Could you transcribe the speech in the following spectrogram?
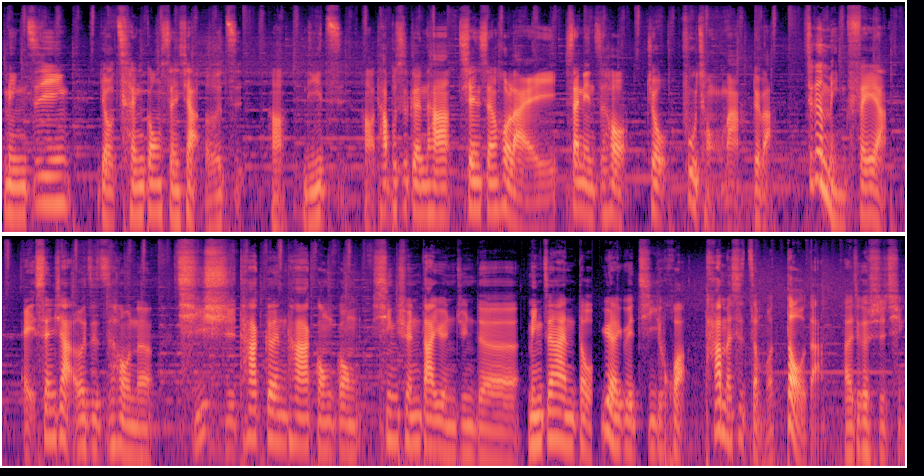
闵之英有成功生下儿子啊，李子，好，他不是跟他先生后来三年之后就复宠嘛，对吧？这个闵妃啊。哎，生下儿子之后呢，其实他跟他公公新宣大院军的明争暗斗越来越激化。他们是怎么斗的啊？这个事情，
